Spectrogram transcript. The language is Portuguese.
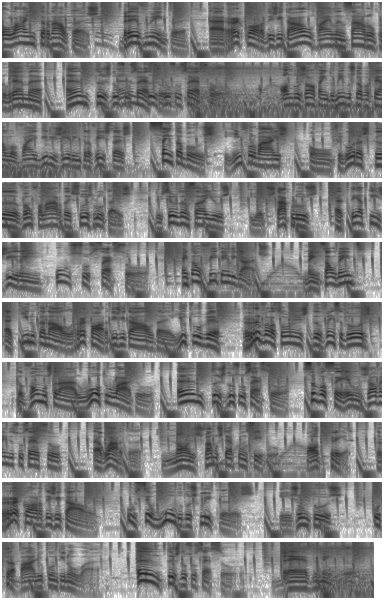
Olá, internautas! Brevemente, a Record Digital vai lançar o programa Antes do Antes Sucesso. Do sucesso onde o jovem Domingos Capapelo vai dirigir entrevistas sem tabus e informais com figuras que vão falar das suas lutas, dos seus anseios e obstáculos até atingirem o sucesso. Então fiquem ligados. Mensalmente, aqui no canal Record Digital da YouTube, revelações de vencedores que vão mostrar o outro lado antes do sucesso. Se você é um jovem de sucesso, aguarde, nós vamos ter consigo. Pode crer. Record Digital, o seu mundo dos cliques. E juntos, o trabalho continua. Antes do sucesso, brevemente.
